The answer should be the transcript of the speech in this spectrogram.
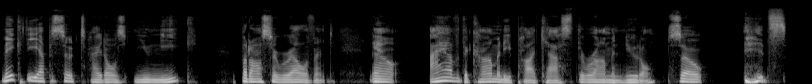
make the episode titles unique but also relevant. Now, I have the comedy podcast, The Ramen Noodle. So it's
